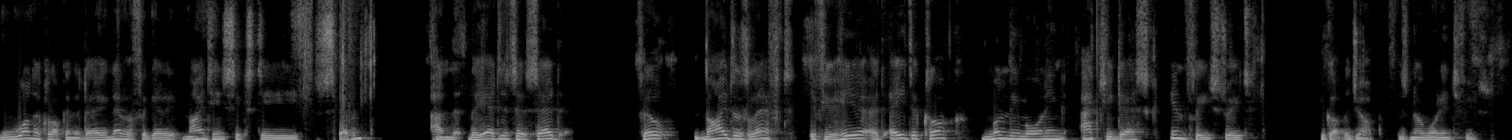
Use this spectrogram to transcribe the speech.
one o'clock in the day, never forget it, 1967. And the editor said, Phil, Nigel's left. If you're here at eight o'clock Monday morning at your desk in Fleet Street, you got the job. There's no more interviews.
